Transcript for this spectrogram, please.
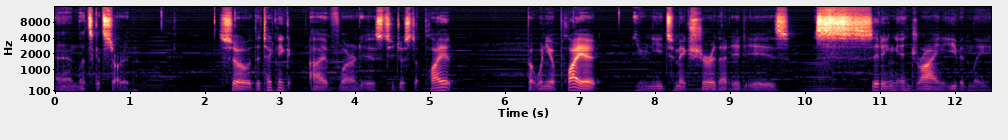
and let's get started. So the technique I've learned is to just apply it, but when you apply it, you need to make sure that it is sitting and drying evenly.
